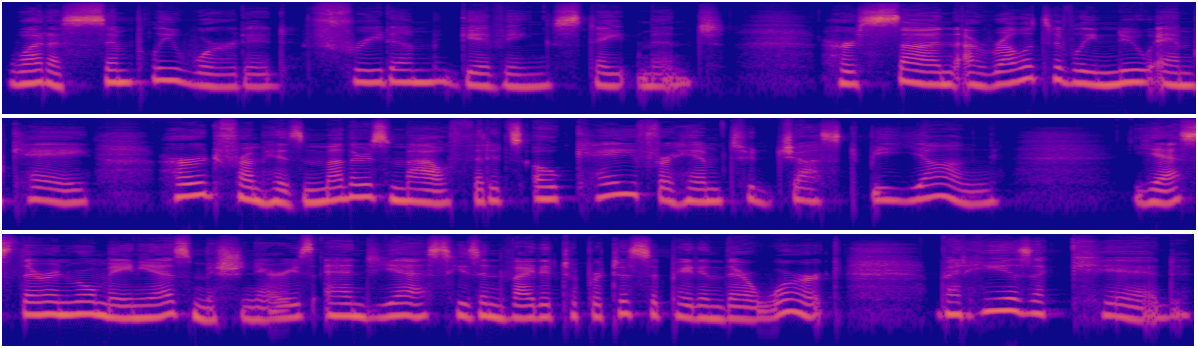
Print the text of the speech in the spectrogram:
What a simply worded, freedom giving statement. Her son, a relatively new MK, heard from his mother's mouth that it's okay for him to just be young. Yes, they're in Romania as missionaries, and yes, he's invited to participate in their work, but he is a kid,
